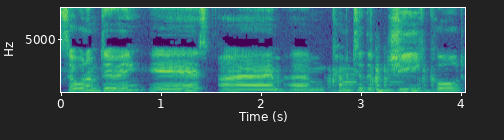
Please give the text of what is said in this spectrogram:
So what I'm doing is I'm um, coming to the G chord,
